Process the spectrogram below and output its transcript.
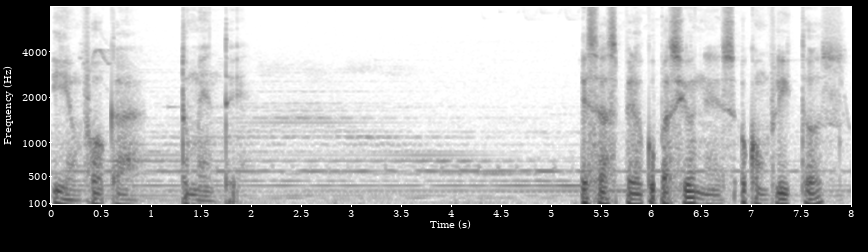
y enfoca tu mente. Esas preocupaciones o conflictos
